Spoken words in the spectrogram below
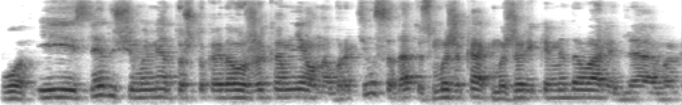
Вот. И следующий момент, то, что когда уже ко мне он обратился, да, то есть мы же как, мы же рекомендовали для ВГ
